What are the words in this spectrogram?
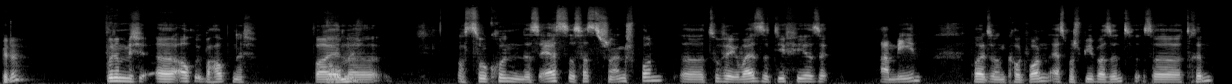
Bitte? Wundert mich äh, auch überhaupt nicht. Weil, nicht? äh, aus zwei Gründen. Das erste, das hast du schon angesprochen, äh, zufälligerweise sind die vier Se Armeen, wo halt in Code One erstmal spielbar sind, ist äh, drin.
